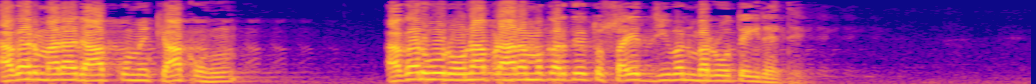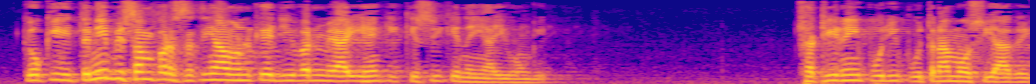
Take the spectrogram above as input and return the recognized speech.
अगर महाराज आपको मैं क्या कहूँ, अगर वो रोना प्रारंभ करते तो शायद जीवन भर रोते ही रहते। क्योंकि इतनी विषम परिस्थितियाँ उनके जीवन में आई हैं कि किसी की नहीं आई होंगी। छठी नहीं पूजी, पूतना मौसी आ गई।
